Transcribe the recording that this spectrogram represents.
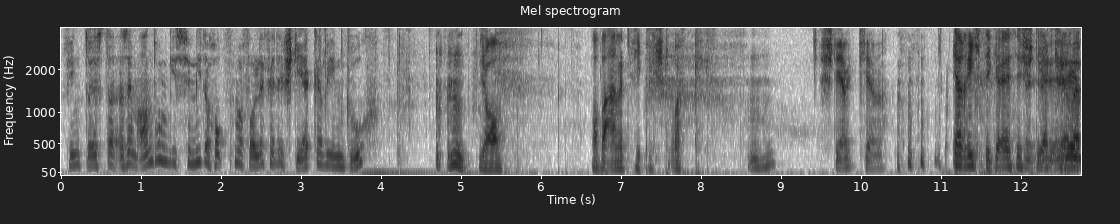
Finde, da ist der, also im Andrunk ist für mich der Hopfen auf alle Fälle stärker wie im Geruch. Ja. Aber auch nicht wirklich stark. Stärker. Ja, richtig, ja, es ist stärker. Aber-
